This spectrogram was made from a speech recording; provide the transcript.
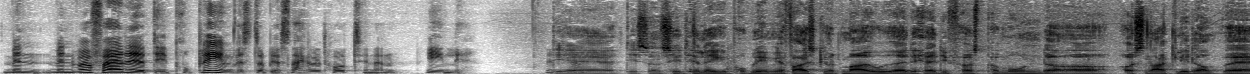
men, men hvorfor er det, at det er et problem, hvis der bliver snakket lidt hårdt til hinanden, egentlig? Er, det er sådan set heller ikke et problem. Jeg har faktisk gjort meget ud af det her de første par måneder og, og snakke lidt om, hvad,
